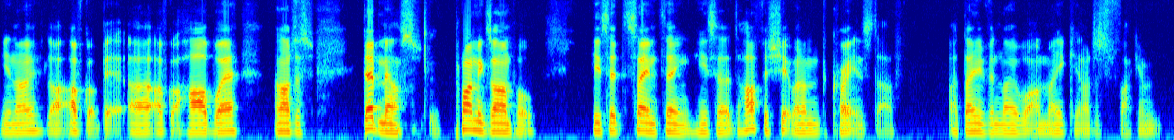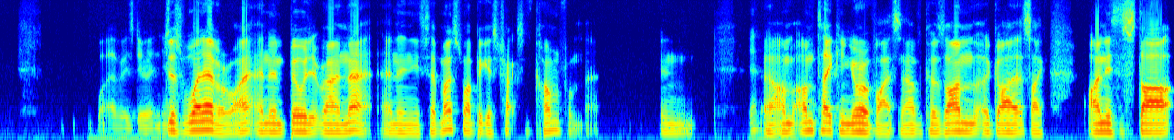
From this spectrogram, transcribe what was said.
You know, like I've got a bit, uh, I've got hardware, and I'll just deadmau5, prime example. He said the same thing. He said half the shit when I'm creating stuff, I don't even know what I'm making. I just fucking whatever he's doing. Yeah. Just whatever, right? And then build it around that. And then he said most of my biggest tracks have come from that. And yeah. uh, I'm I'm taking your advice now because I'm a guy that's like I need to start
